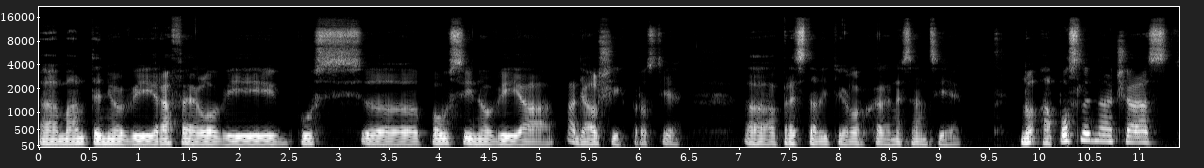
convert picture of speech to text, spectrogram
Manteňovi, Rafaelovi, Pus, e, Pousinovi a, a ďalších proste predstaviteľov renesancie. No a posledná časť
